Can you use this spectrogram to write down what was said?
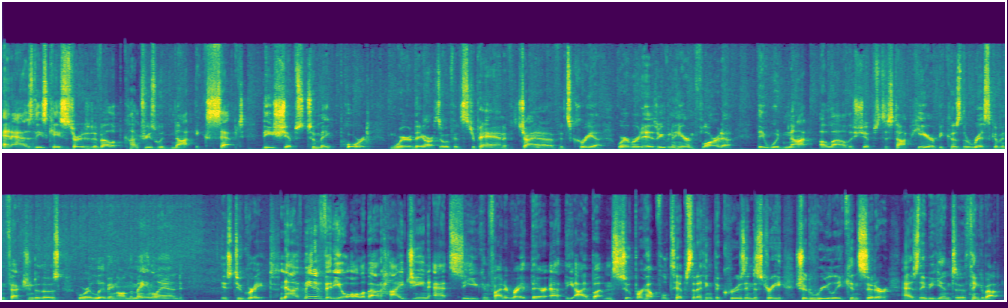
And as these cases started to develop, countries would not accept these ships to make port where they are. So if it's Japan, if it's China, if it's Korea, wherever it is, or even here in Florida, they would not allow the ships to stop here because the risk of infection to those who are living on the mainland is too great. Now I've made a video all about hygiene at sea. You can find it right there at the i button. Super helpful tips that I think the cruise industry should really consider as they begin to think about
